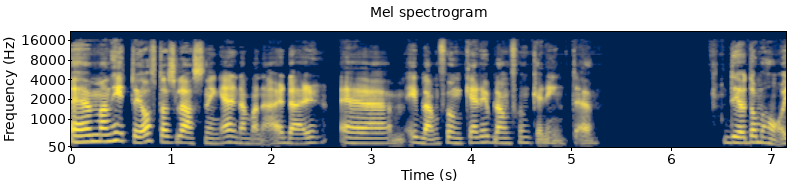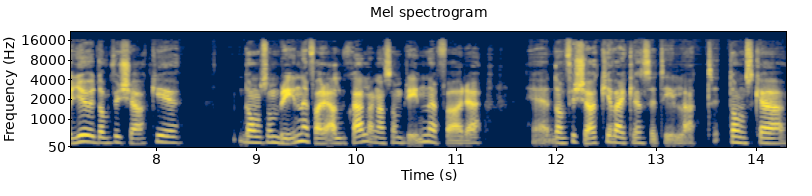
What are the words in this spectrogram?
Eh, man hittar ju oftast lösningar när man är där. Eh, ibland funkar det, ibland funkar det inte. Det, de har ju, de försöker ju, de som brinner för det, eldsjälarna som brinner för det, eh, de försöker verkligen se till att de ska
